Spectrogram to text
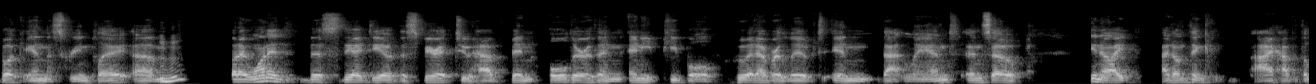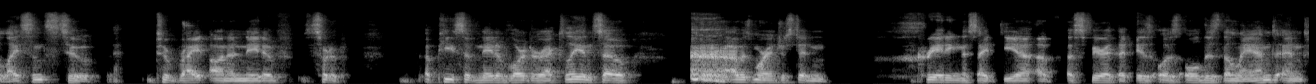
book and the screenplay um Mhm. But i wanted this the idea of the spirit to have been older than any people who had ever lived in that land. And so you know i i don't think i have the license to to write on a native sort of a piece of native lore directly. And so i was more interested in creating this idea of a spirit that is as old as the land. And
